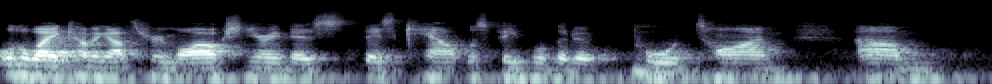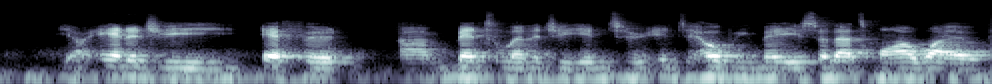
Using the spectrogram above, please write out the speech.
all the way coming up through my auctioneering, there's there's countless people that have poured time, um, you know, energy, effort, um, mental energy into into helping me. So that's my way of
